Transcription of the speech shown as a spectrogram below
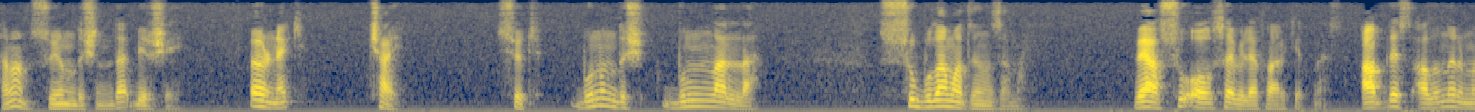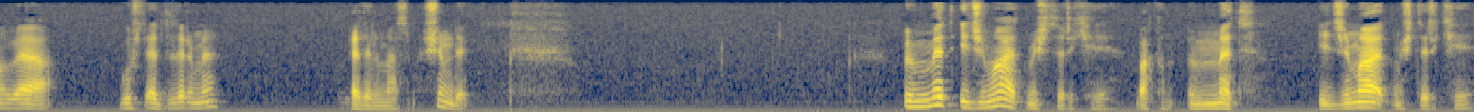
Tamam Suyun dışında bir şey. Örnek çay, süt. Bunun dış, bunlarla su bulamadığın zaman veya su olsa bile fark etmez. Abdest alınır mı veya gusl edilir mi? Edilmez mi? Şimdi ümmet icma etmiştir ki bakın ümmet icma etmiştir ki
